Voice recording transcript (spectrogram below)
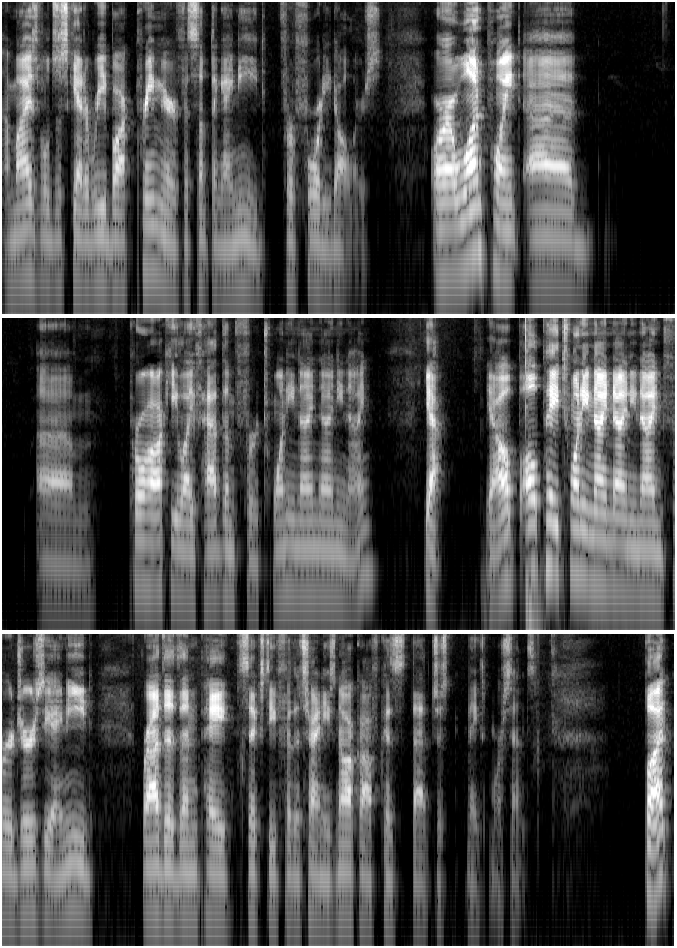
I might as well just get a Reebok Premier if it's something I need for $40. Or at one point, uh, um, Pro Hockey Life had them for twenty nine ninety nine. Yeah, yeah, I'll I'll pay twenty nine ninety nine for a jersey I need, rather than pay sixty for the Chinese knockoff because that just makes more sense. But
